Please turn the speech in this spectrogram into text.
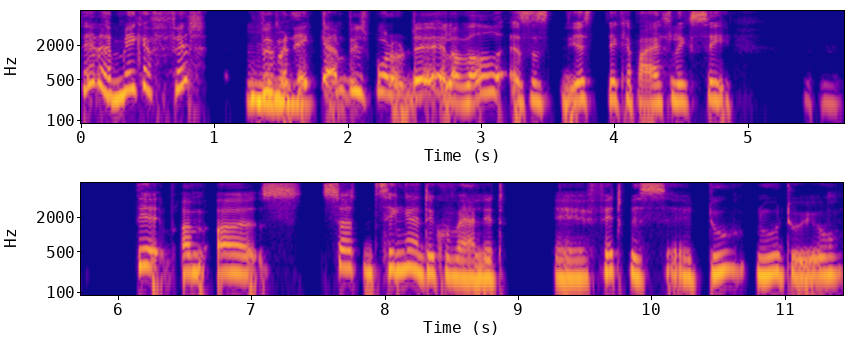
Det er da mega fedt. Mm. Vil man ikke gerne blive spurgt om det, eller hvad? Altså, jeg, det kan bare slet ikke se. Det, og, og så tænker jeg, at det kunne være lidt øh, fedt, hvis øh, du, nu er du jo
